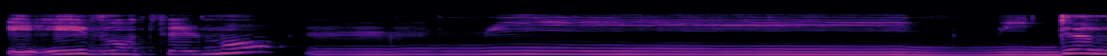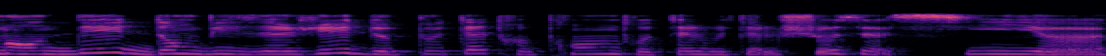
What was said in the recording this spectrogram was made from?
et éventuellement lui, demander d'envisager de peut-être prendre telle ou telle chose si, euh,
